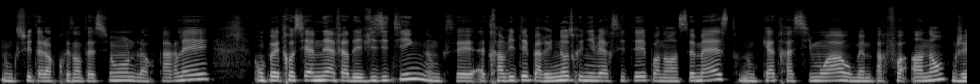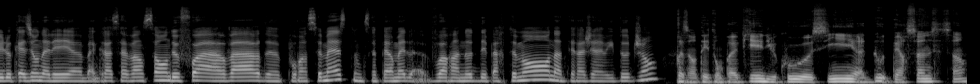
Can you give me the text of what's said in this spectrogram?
donc suite à leur présentation, de leur parler. On peut être aussi amené à faire des visitings, donc c'est être invité par une autre université pendant un semestre, donc 4 à 6 mois ou même parfois un an. J'ai eu l'occasion d'aller, bah, grâce à Vincent, deux fois à Harvard pour un semestre, donc ça permet de voir un autre département, d'interagir avec d'autres gens. Présenter ton papier, du coup, aussi à d'autres personnes, c'est ça?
